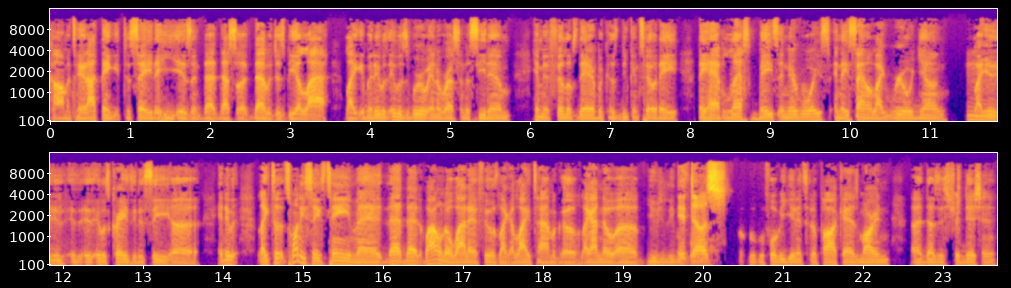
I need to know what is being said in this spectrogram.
commentator. I think to say that he isn't that that's a that would just be a lie. Like, but it was it was real interesting to see them him and Phillips there because you can tell they they have less bass in their voice and they sound like real young. Like Mm. it, it, it, it was crazy to see. Uh, and it was- like to 2016, man. That that well, I don't know why that feels like a lifetime ago. Like I know, uh, usually before, it does. before we get into the podcast, Martin uh, does this tradition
